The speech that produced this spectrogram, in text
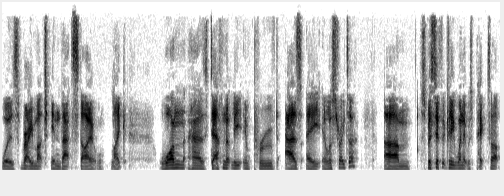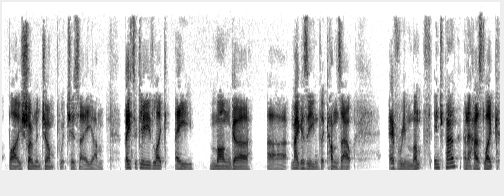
was very much in that style. Like one has definitely improved as a illustrator. Um specifically when it was picked up by Shonen Jump, which is a um basically like a manga uh magazine that comes out every month in Japan and it has like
